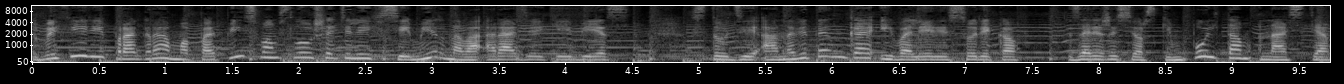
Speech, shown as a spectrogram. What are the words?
в эфире программа по письмам слушателей Всемирного радио КБС. В студии Анна Витенко и Валерий Суриков. За режиссерским пультом Настя.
